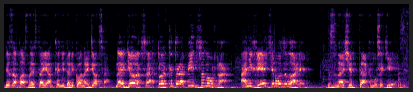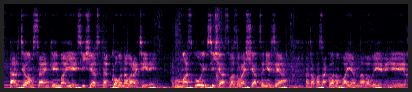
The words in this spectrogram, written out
Безопасная стоянка недалеко найдется? Найдется, только торопиться нужно. Они крейсер вызывали. Значит так, мужики. Артем с Анькой моей сейчас такого наворотили. В Москву им сейчас возвращаться нельзя, а то по законам военного времени их...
